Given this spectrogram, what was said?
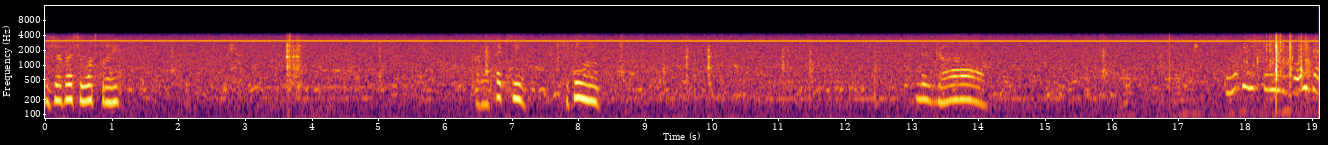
Deixa eu ver se aparece outro por aí. Aqui. Aqui tem um. Legal. Será que eles têm coisa?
